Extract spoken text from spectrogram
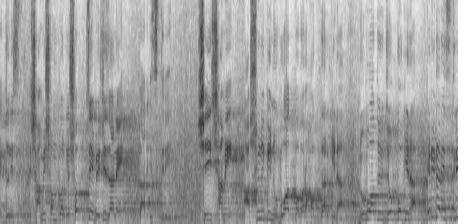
একজন স্বামী সম্পর্কে সবচেয়ে বেশি জানে তার স্ত্রী। সেই স্বামী আসলে কি নবুয়াত পাবার হকদার কিনা, নবুয়াতের যোগ্য কিনা, এটি তার স্ত্রী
